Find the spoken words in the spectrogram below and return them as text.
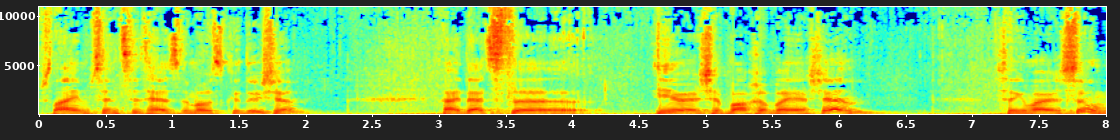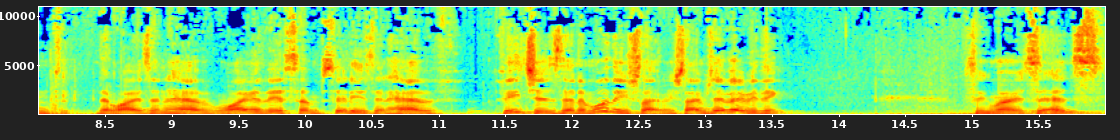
Shalayim, since it has the most Kedusha, Right, that's the Ira Shabacha by Hashem. So Gemara assumed that why doesn't have? Why are there some cities that have features that are more than Yishlaim? Yishlaim should have everything. So Gemara says,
